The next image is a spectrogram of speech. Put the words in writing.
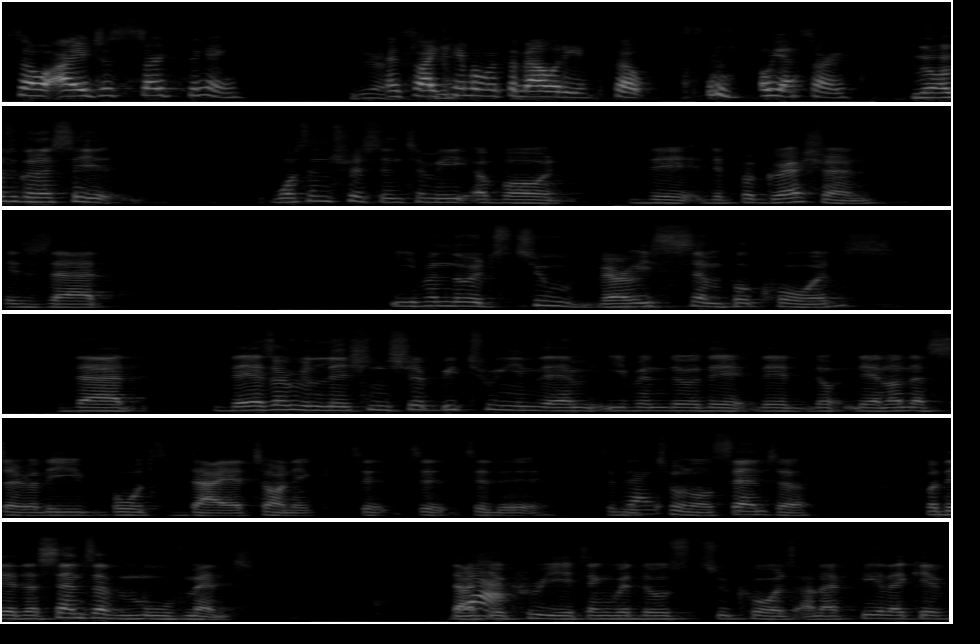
so I just start singing, Yeah. and so I came up with the melody. So, oh yeah, sorry. No, I was gonna say, what's interesting to me about the the progression is that even though it's two very simple chords, that there's a relationship between them, even though they they don't, they're not necessarily both diatonic to to, to the to the Right. tonal center, but there's a sense of movement that Yeah. you're creating with those two chords, and I feel like if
